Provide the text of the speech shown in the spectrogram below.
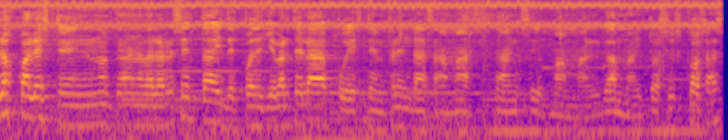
Los cuales te, no te van a dar la receta y después de llevártela pues te enfrentas a más Sans, Amalgama y todas sus cosas.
